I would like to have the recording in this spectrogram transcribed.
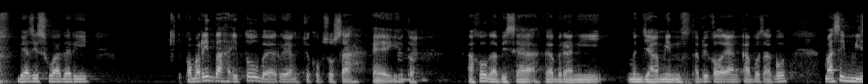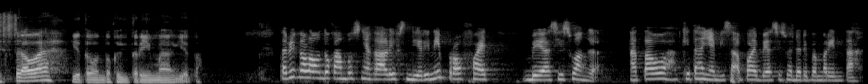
beasiswa dari pemerintah itu baru yang cukup susah kayak gitu. Mm -hmm aku nggak bisa nggak berani menjamin. Tapi kalau yang kampus aku masih bisa lah gitu untuk diterima gitu. Tapi kalau untuk kampusnya Kak Alif sendiri ini provide beasiswa nggak? Atau kita hanya bisa apply beasiswa dari pemerintah?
